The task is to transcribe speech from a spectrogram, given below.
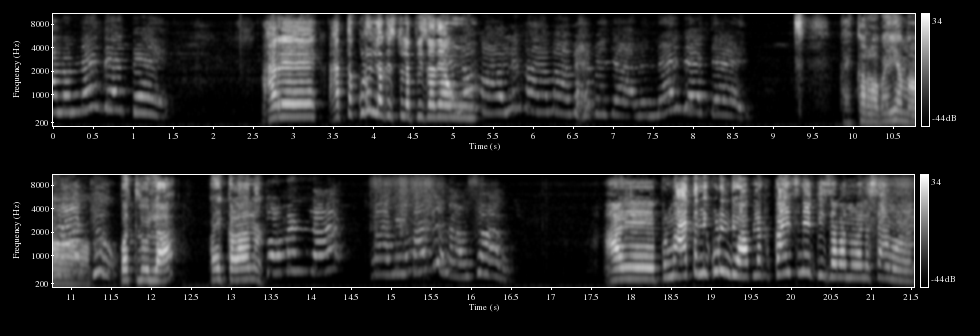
आणून नाही देते अरे आता कुठं लगेच तुला पिझ्झा देते. काय करावं बाई या मा पतलूला? काही कळा ना. अरे पण मग आता निकडून देऊ. आपल्याकडे काहीच नाही पिझ्झा बनवायला सामान.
